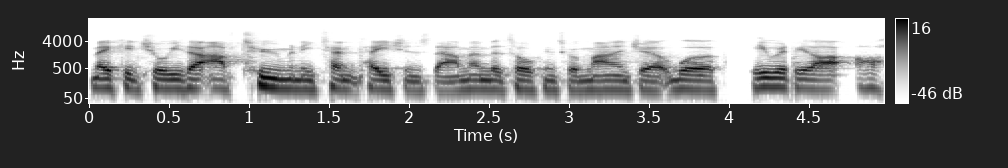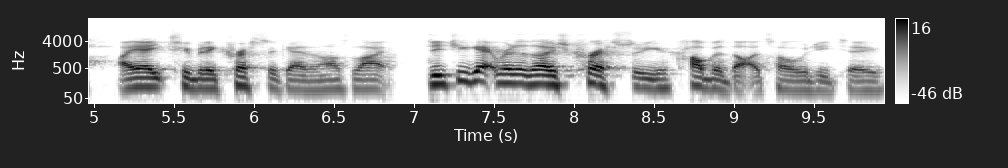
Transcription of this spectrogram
making sure you don't have too many temptations there. I remember talking to a manager at work. He would be like, Oh, I ate too many crisps again. And I was like, Did you get rid of those crisps from your cupboard that I told you to?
